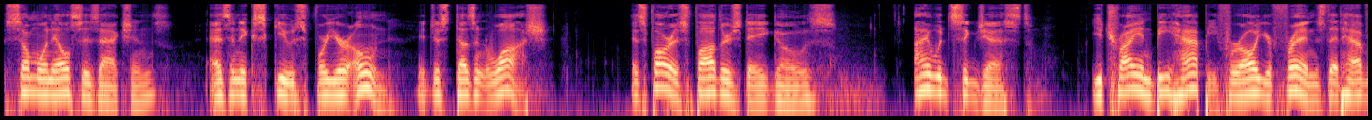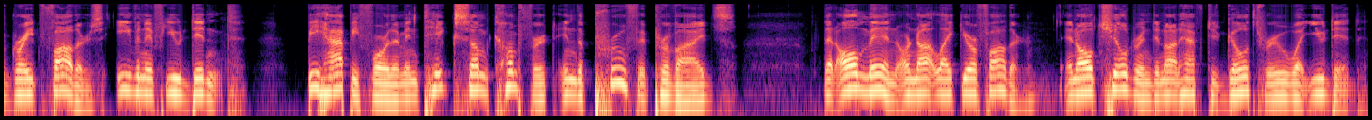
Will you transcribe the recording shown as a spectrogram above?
someone else's actions as an excuse for your own. It just doesn't wash. As far as Father's Day goes, I would suggest you try and be happy for all your friends that have great fathers, even if you didn't. Be happy for them and take some comfort in the proof it provides that all men are not like your father, and all children do not have to go through what you did.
